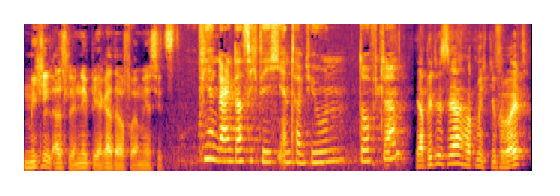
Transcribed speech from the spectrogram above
Michel aus Lönneberger da vor mir sitzt. Vielen Dank, dass ich dich interviewen durfte. Ja, bitte sehr, hat mich gefreut.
